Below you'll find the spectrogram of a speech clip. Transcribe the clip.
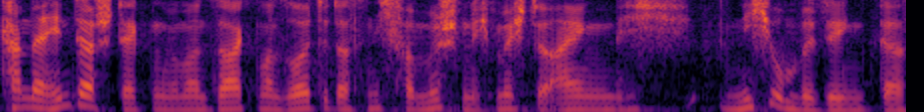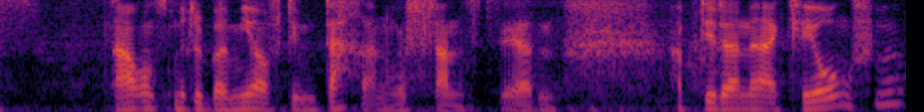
kann dahinter stecken, wenn man sagt, man sollte das nicht vermischen? Ich möchte eigentlich nicht unbedingt, dass Nahrungsmittel bei mir auf dem Dach angepflanzt werden. Habt ihr da eine Erklärung für?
